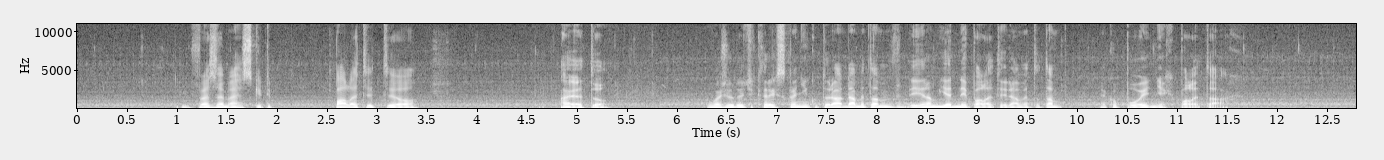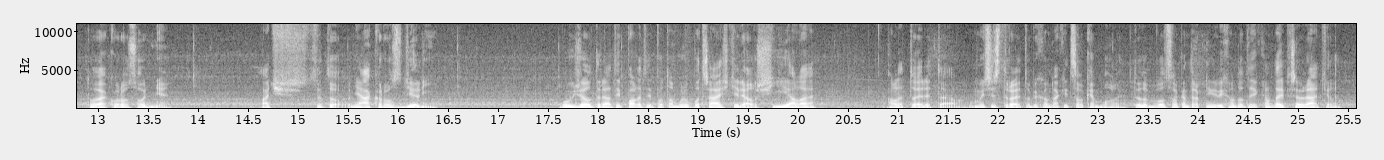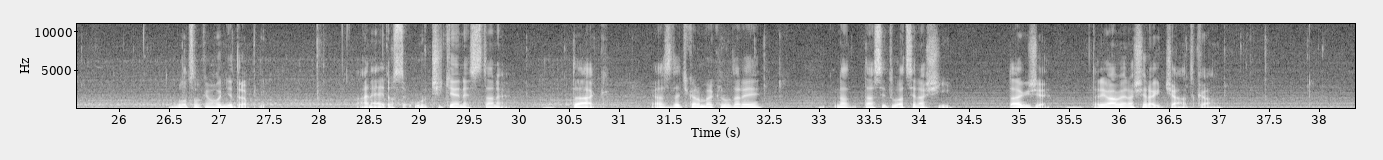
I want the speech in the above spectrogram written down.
Vezeme hezky ty palety, jo. A je to. Uvažuji, do těch kterých skleníků to dát. Dáme tam jenom jedny palety, dáme to tam jako po jedněch paletách. To jako rozhodně. Ať se to nějak rozdělí. Bohužel teda ty palety potom budou potřeba ještě další, ale ale to je detail. Umíš si stroje, to bychom taky celkem mohli. To by bylo celkem trapný, kdybychom to teď tady převrátili. To bylo celkem hodně trapný. A ne, to se určitě nestane. Tak, já se teďka mrknu tady na, na situaci naší. Takže, tady máme naše rajčátka.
